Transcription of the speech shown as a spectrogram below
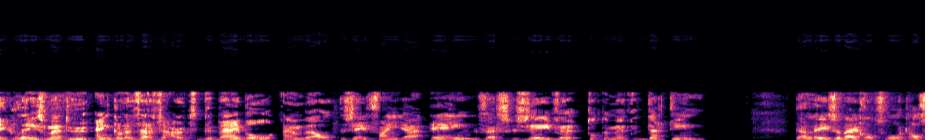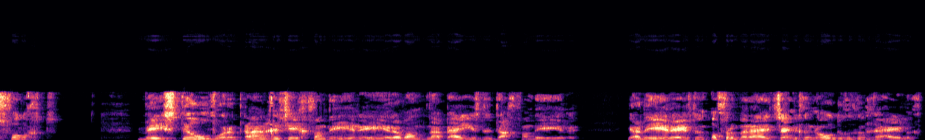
Ik lees met u enkele versen uit de Bijbel en wel Zefania 1, vers 7 tot en met 13. Daar lezen wij Gods woord als volgt. Wees stil voor het aangezicht van de Heere Heere, want nabij is de dag van de Heere. Ja, de Heere heeft een offer bereid, zijn genodigden geheiligd.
